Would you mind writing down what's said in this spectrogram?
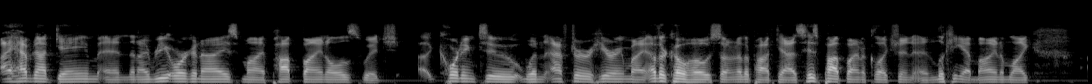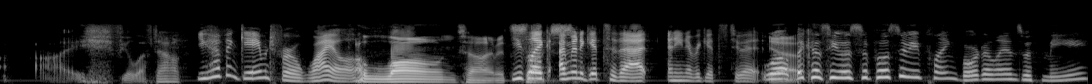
I have not game, and then I reorganized my pop vinyls, which according to when after hearing my other co-host on another podcast, his pop vinyl collection, and looking at mine, I'm like, I feel left out. You haven't gamed for a while. A long time. It He's like. I'm gonna get to that, and he never gets to it. Well, Yeah. because he was supposed to be playing Borderlands with me.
